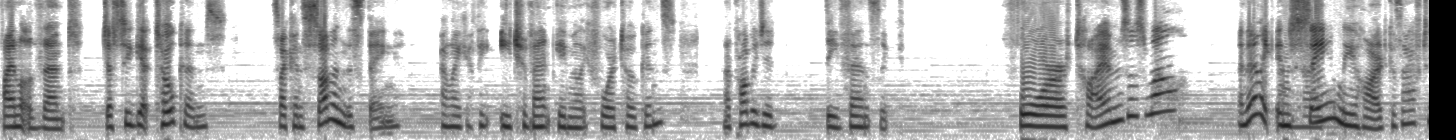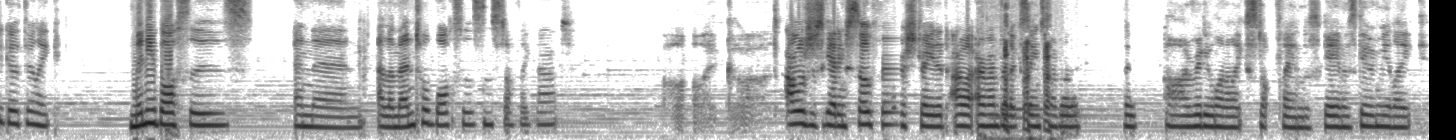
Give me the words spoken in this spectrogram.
final event just to get tokens so I can summon this thing. And like I think each event gave me like 4 tokens. And I probably did the events like four times as well. And they're like insanely hard because I have to go through like mini bosses and then elemental bosses and stuff like that. Oh my god. I was just getting so frustrated. I, I remember like saying to my brother, like, oh, I really want to like stop playing this game. It's giving me like,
